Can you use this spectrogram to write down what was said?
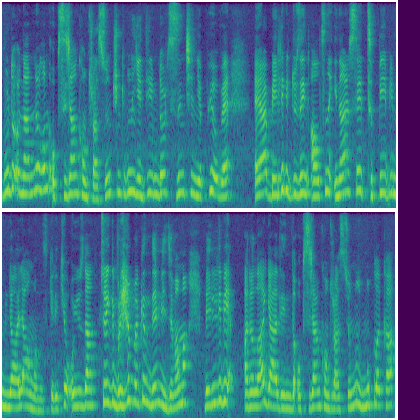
Burada önemli olan oksijen kontrasyonu. Çünkü bunu 7-24 sizin için yapıyor ve eğer belli bir düzeyin altına inerse tıbbi bir müdahale almanız gerekiyor. O yüzden sürekli buraya bakın demeyeceğim ama belli bir aralığa geldiğinde oksijen kontrasyonunuz mutlaka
